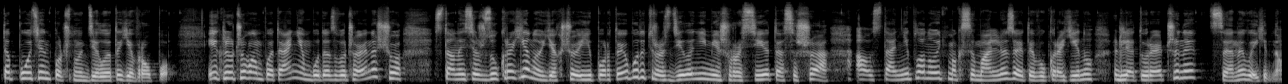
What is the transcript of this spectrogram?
та Путін почнуть ділити Європу. І ключовим питанням буде звичайно, що станеться ж з Україною, якщо її порти будуть розділені між Росією та США. А останні планують максимально зайти в Україну для Туреччини. Це невигідно.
